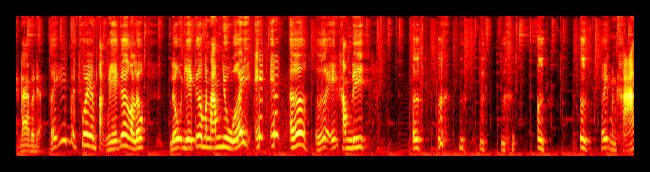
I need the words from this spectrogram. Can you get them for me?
กได้ปะเนี่ยเฮ้ยมาช่วยกันผลักเยเกอร์ก่อนเร็วเร็วเยเกอร์มันำอยู่เฮ้ยเอ็กเอ็กเออเออเอ็กทำดีเออเออเออเออเฮ้ยมันค้าง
